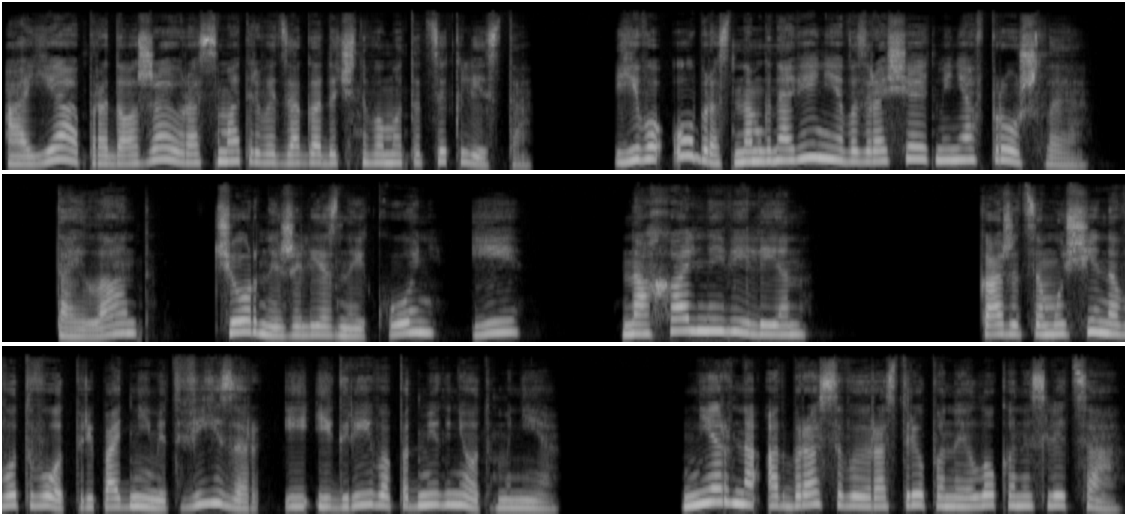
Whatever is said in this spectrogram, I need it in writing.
а я продолжаю рассматривать загадочного мотоциклиста. Его образ на мгновение возвращает меня в прошлое. Таиланд, черный железный конь и... нахальный Вилен. Кажется, мужчина вот-вот приподнимет визор и игриво подмигнет мне. Нервно отбрасываю растрепанные локоны с лица,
